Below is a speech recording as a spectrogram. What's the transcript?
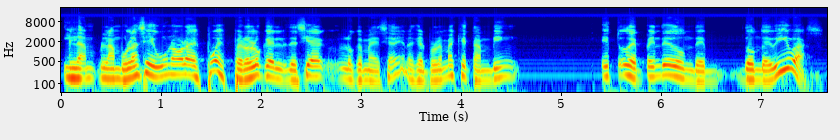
Y la, ambulancia llegó una hora después, pero lo que decía, lo que me decía Diana, que el problema es que también esto depende de donde, donde vivas.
